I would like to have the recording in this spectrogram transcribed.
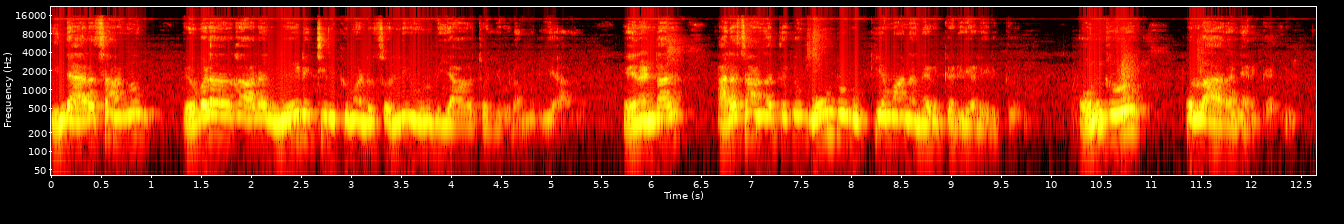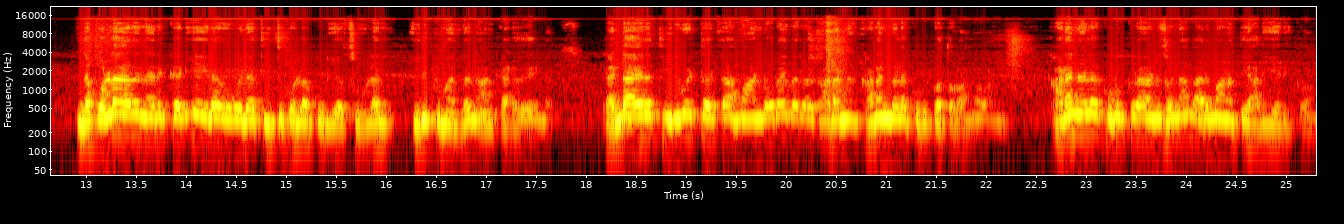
இந்த அரசாங்கம் எவ்வளவு காலம் நீடிச்சிருக்கும் என்று சொல்லி உறுதியாக சொல்லிவிட முடியாது. ஏனென்றால் அரசாங்கத்துக்கு மூன்று முக்கியமான நெருக்கடிகள் இருக்கு. ஒன்று பொருளாதார நெருக்கடி. இந்த பொருளாதார நெருக்கடியை இலகுவில தீர்த்து கொள்ளக்கூடிய சூழல் இருக்கும் என்று நான் கருதுகிறேன் ரெண்டாயிரத்தி இருபத்தெட்டாம் ஆண்டோட இவர்கள் கடன் கடன்களை கொடுக்க தொடங்குவாங்க. கடன்களை கொடுக்குறான்னு சொன்னால் வருமானத்தை அதிகரிக்கும்.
